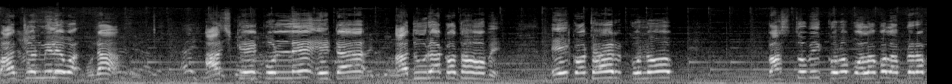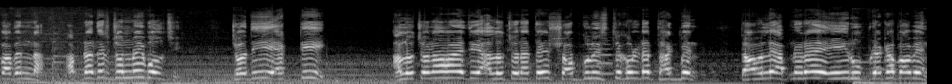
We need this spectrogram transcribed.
পাঁচজন মিলে না। আজকে করলে এটা আধুরা কথা হবে। এই কথার কোনো বাস্তবিক কোনো ফলাফল আপনারা পাবেন না। আপনাদের জন্যই বলছি, যদি একটি আলোচনা হয় যে আলোচনাতে সবগুলো স্টেক হোল্ডার থাকবেন, তাহলে আপনারা এই রূপরেখা পাবেন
